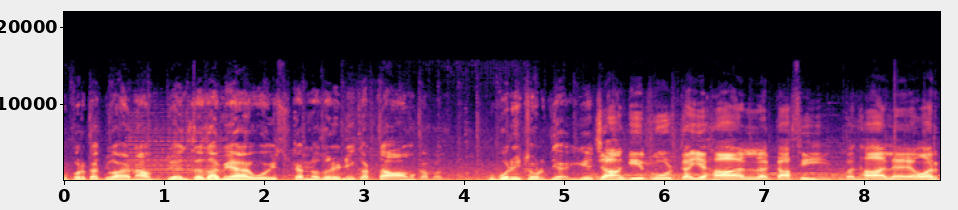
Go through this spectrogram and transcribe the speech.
ऊपर का जो है ना जो इंतज़ामिया है, वो इसका नज़र ही नहीं करता, आवाम का बस ऊपर ही छोड़ दिया ये जहांगीर रोड का ये हाल काफ़ी बदहाल है, और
